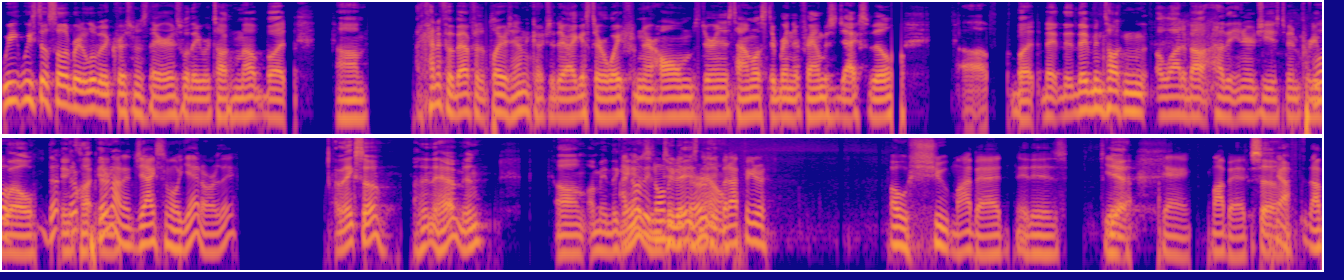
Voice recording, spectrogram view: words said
we we still celebrate a little bit of Christmas there is what they were talking about. But um, I kind of feel bad for the players and the coaches there. I guess they're away from their homes during this time, unless they bring their families to Jacksonville. Uh, but they, they- they've been talking a lot about how the energy has been pretty well. they're, they're, incli- they're not in Jacksonville yet, are they? I think so. I think they have been. Um, I mean, the I know they in two days early, now. but I figure. Oh shoot, my bad. It is. Yeah, dang, my bad. So- yeah, I'm,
